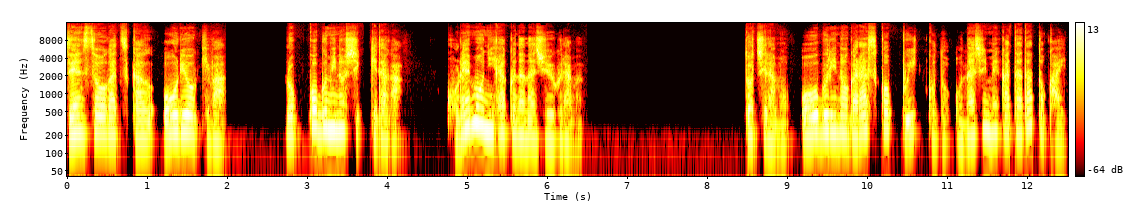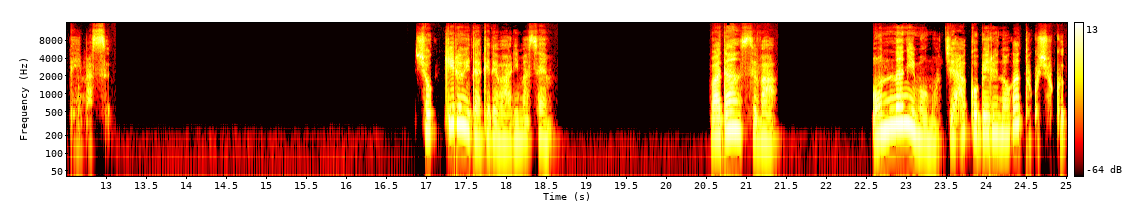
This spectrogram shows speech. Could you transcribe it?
前奏が使う横領機は6個組の漆器だがこれも 270g どちらも大ぶりのガラスコップ1個と同じ目方だと書いています。食器類だけではありません。和ダンスは女にも持ち運べるのが特色。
